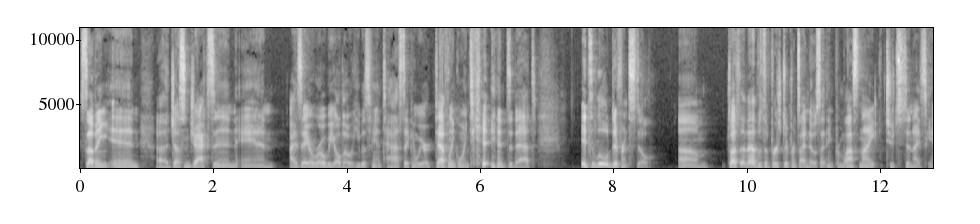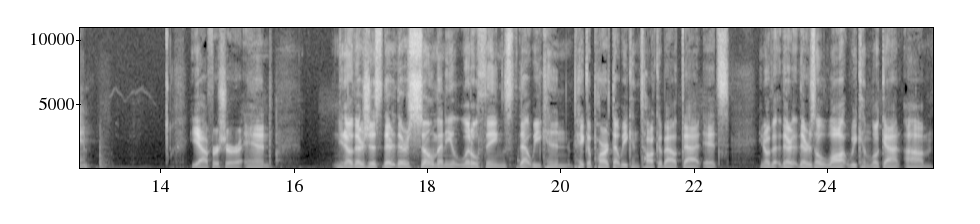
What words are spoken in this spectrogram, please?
subbing in uh, Justin Jackson and Isaiah Roby, although he was fantastic, and we are definitely going to get into that. It's a little different still. Um, so that was the first difference I noticed. I think from last night to tonight's game. Yeah, for sure, and you know there's just there there's so many little things that we can pick apart that we can talk about that it's you know there there's a lot we can look at. Um,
